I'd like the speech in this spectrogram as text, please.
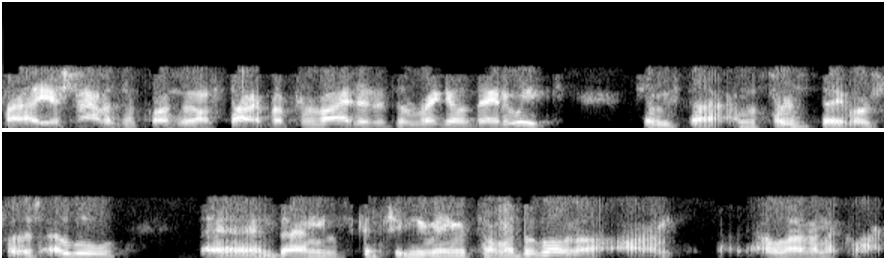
Friday or Shabbos, of course we don't start, but provided it's a regular day of the week. So we start on the first day, Rosh Chodesh Elul, and then continuing with Tomar Devorah on 11 o'clock.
